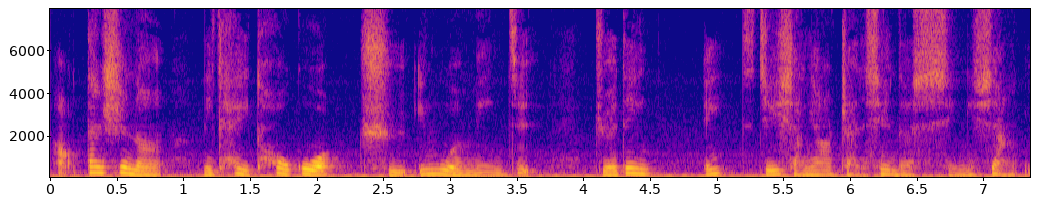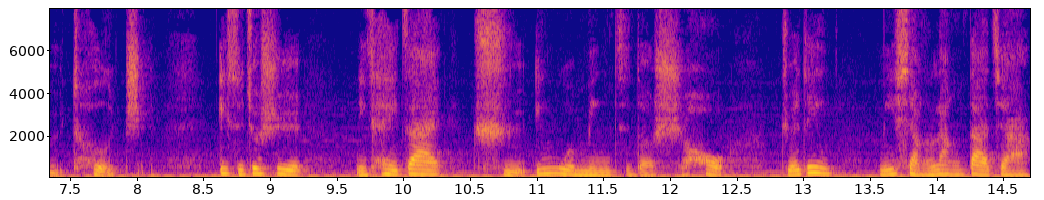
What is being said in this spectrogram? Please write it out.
好，但是呢，你可以透过取英文名字，决定诶自己想要展现的形象与特质。意思就是，你可以在取英文名字的时候，决定你想让大家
